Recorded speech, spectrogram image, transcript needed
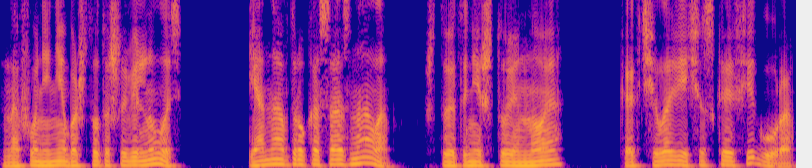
На фоне неба что-то шевельнулось, и она вдруг осознала, что это не что иное, как человеческая фигура.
